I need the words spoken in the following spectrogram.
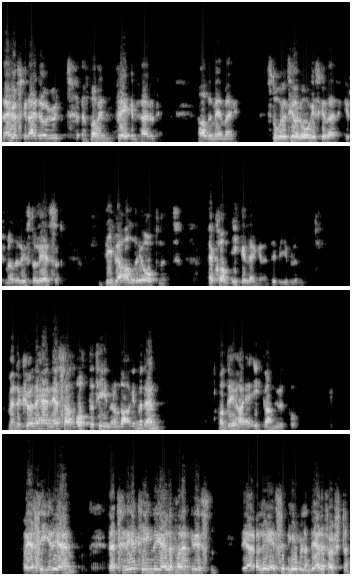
Jeg husker da jeg dro ut på min prekenferd, hadde med meg store teologiske verker som jeg hadde lyst til å lese. De ble aldri åpnet. Jeg kom ikke lenger enn til Bibelen. Men det kunne hende jeg satt åtte timer om dagen med den. Og det har jeg ikke angret på. Og jeg sier igjen det er tre ting det gjelder for en kristen. Det er å lese Bibelen. Det er det første.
